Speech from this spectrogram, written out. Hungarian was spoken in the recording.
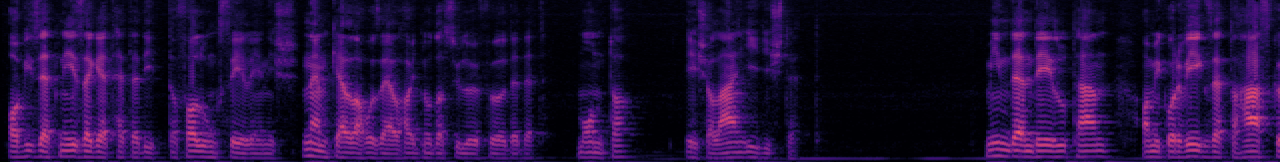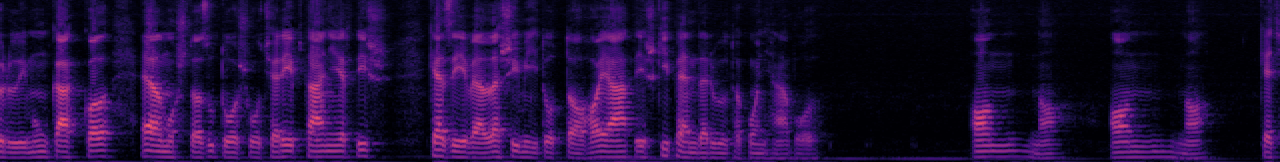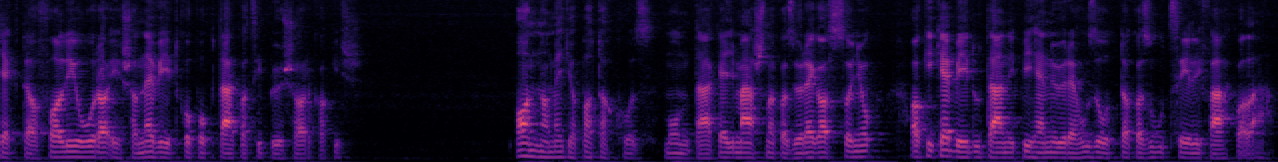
A vizet nézegetheted itt, a falunk szélén is. Nem kell ahhoz elhagynod a szülőföldedet, mondta, és a lány így is tett. Minden délután, amikor végzett a ház körüli munkákkal, elmosta az utolsó cseréptányért is, kezével lesimította a haját, és kipenderült a konyhából. Anna, Anna, ketyegte a falióra, és a nevét kopogták a cipősarkak is. Anna megy a patakhoz, mondták egymásnak az öregasszonyok, akik ebéd utáni pihenőre húzódtak az útszéli fák alá.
